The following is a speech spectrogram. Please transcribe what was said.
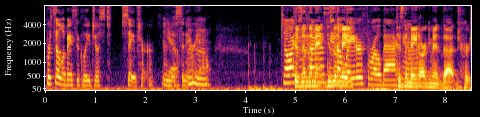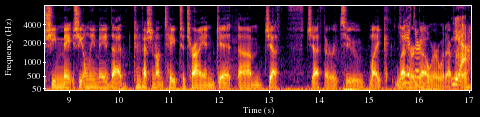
Priscilla basically just saved her in Yeah. this scenario. Mm-hmm. So I can then the kind main- see the the main- later throwback. because the yeah. main argument that her she made she only made that confession on tape to try and get um, Jeff Jether to like let her go or whatever. Yeah.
